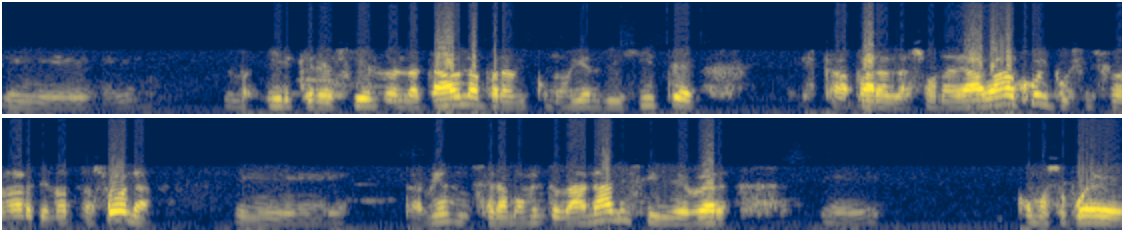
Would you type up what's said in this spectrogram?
ir creciendo en la tabla para, como bien dijiste, escapar a la zona de abajo y posicionarte en otra zona. Eh, también será momento de análisis y de ver eh, cómo se puede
